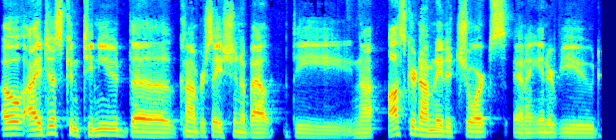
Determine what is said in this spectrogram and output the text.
Oh, I just continued the conversation about the not Oscar-nominated shorts, and I interviewed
